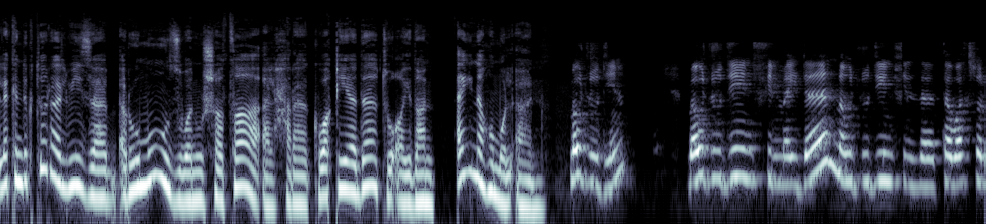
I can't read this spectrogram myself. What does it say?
لكن دكتورة لويزا رموز ونشطاء الحراك وقياداته أيضا أين هم الآن؟ موجودين. موجودين في الميدان موجودين في التواصل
